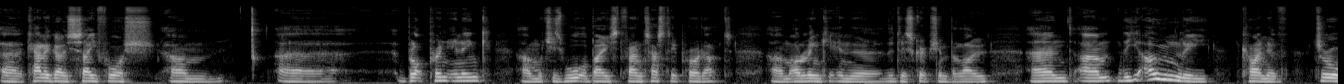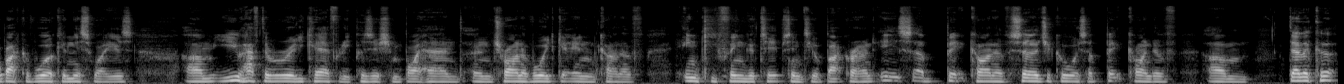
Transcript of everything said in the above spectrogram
uh, Caligo Safe Wash um, uh, block printing ink, um, which is water based, fantastic product. Um, I'll link it in the, the description below. And um, the only kind of drawback of working this way is um, you have to really carefully position by hand and try and avoid getting kind of inky fingertips into your background. It's a bit kind of surgical, it's a bit kind of um, delicate,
